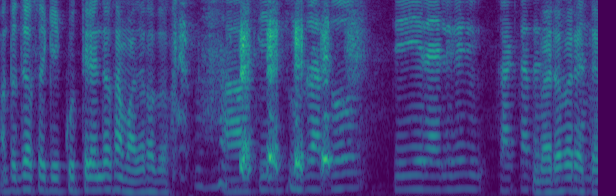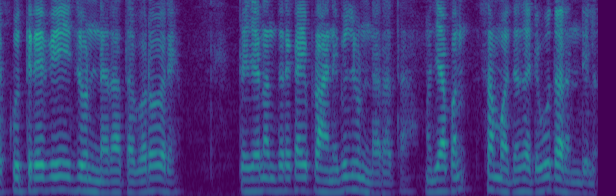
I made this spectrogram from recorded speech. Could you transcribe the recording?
आता जसं की कुत्र्यांचा समाज राहतो हा ते झुंड राहतो ते राहिले काही. बरोबर आहे ते कुत्रे बी झुंडणार राहतात बरोबर आहे. त्याच्यानंतर काही प्राणी बी झुंडणार राहतात. म्हणजे आपण समजण्यासाठी उदाहरण दिलं.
